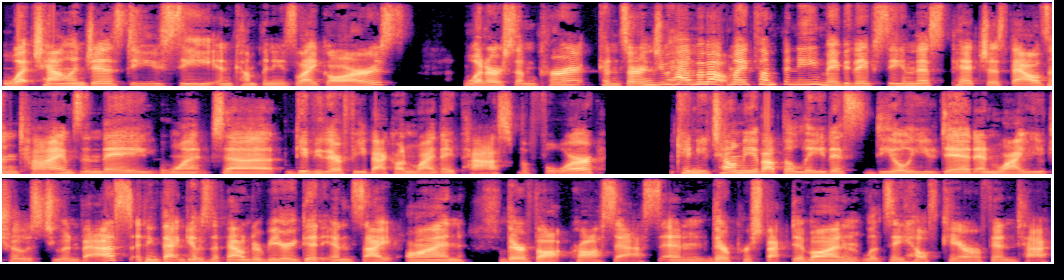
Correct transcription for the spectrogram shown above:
What challenges do you see in companies like ours? What are some current concerns you have about my company? Maybe they've seen this pitch a thousand times and they want to give you their feedback on why they passed before. Can you tell me about the latest deal you did and why you chose to invest? I think that gives the founder very good insight on their thought process and their perspective on, let's say, healthcare or fintech.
